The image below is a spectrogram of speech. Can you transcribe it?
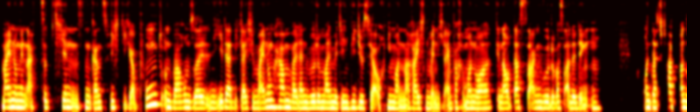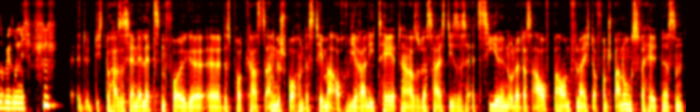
Meinungen akzeptieren ist ein ganz wichtiger Punkt. Und warum soll jeder die gleiche Meinung haben? Weil dann würde man mit den Videos ja auch niemanden erreichen, wenn ich einfach immer nur genau das sagen würde, was alle denken. Und das schafft man sowieso nicht. Äh, du hast es ja in der letzten Folge äh, des Podcasts angesprochen, das Thema auch Viralität. Ja? Also das heißt, dieses Erzielen oder das Aufbauen vielleicht auch von Spannungsverhältnissen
